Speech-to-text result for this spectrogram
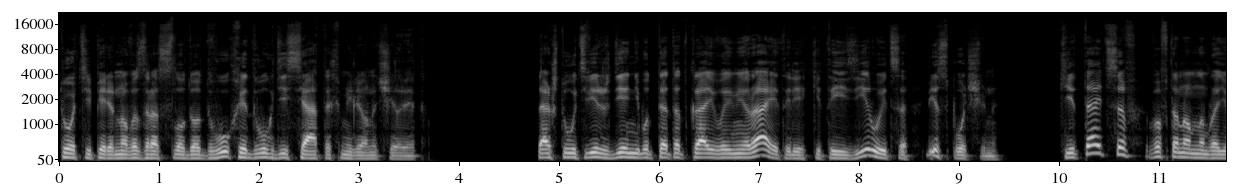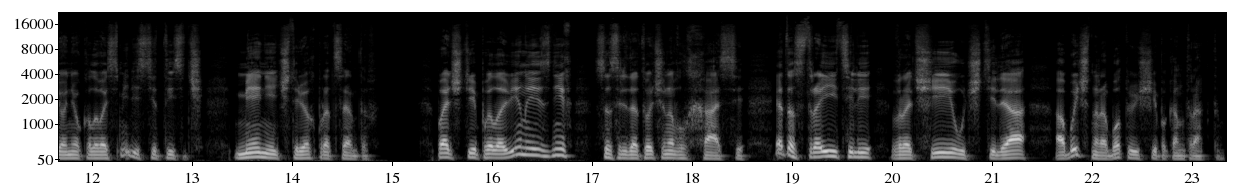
то теперь оно возросло до 2,2 миллиона человек. Так что утверждение, будто этот край вымирает или китаизируется, беспочвены. Китайцев в автономном районе около 80 тысяч, менее 4%. Почти половина из них сосредоточена в Лхасе. Это строители, врачи, учителя, обычно работающие по контрактам.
